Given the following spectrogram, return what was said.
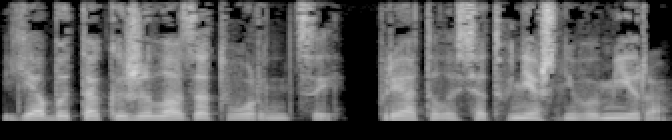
я бы так и жила затворницей, пряталась от внешнего мира.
